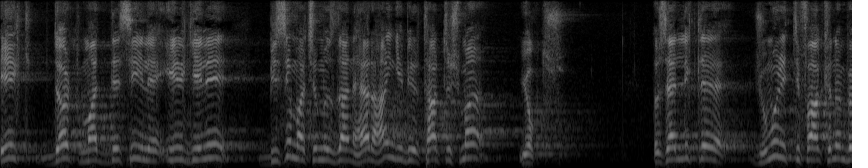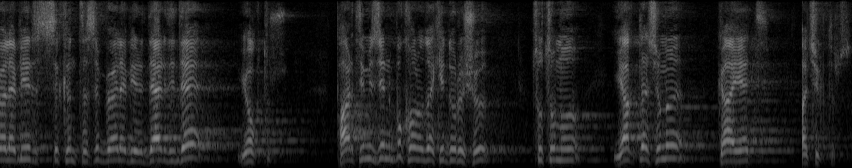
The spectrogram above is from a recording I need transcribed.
ilk dört maddesiyle ilgili bizim açımızdan herhangi bir tartışma yoktur. Özellikle Cumhur İttifakı'nın böyle bir sıkıntısı, böyle bir derdi de yoktur. Partimizin bu konudaki duruşu, tutumu, yaklaşımı gayet açıktır.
